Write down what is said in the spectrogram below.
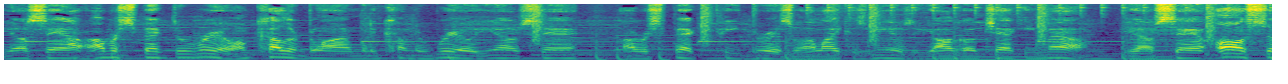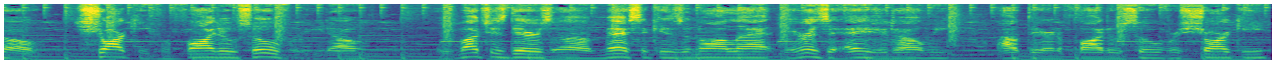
you know what I'm saying? I, I, respect the real. I'm colorblind when it comes to real. You know what I'm saying? I respect Pete Thrizzle. I like his music. Y'all go check him out. You know what I'm saying? Also, Sharky from Fido's Hoover. You know, as much as there's uh, Mexicans and all that, there is an Asian homie out there in the Fido's Silver Sharky.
